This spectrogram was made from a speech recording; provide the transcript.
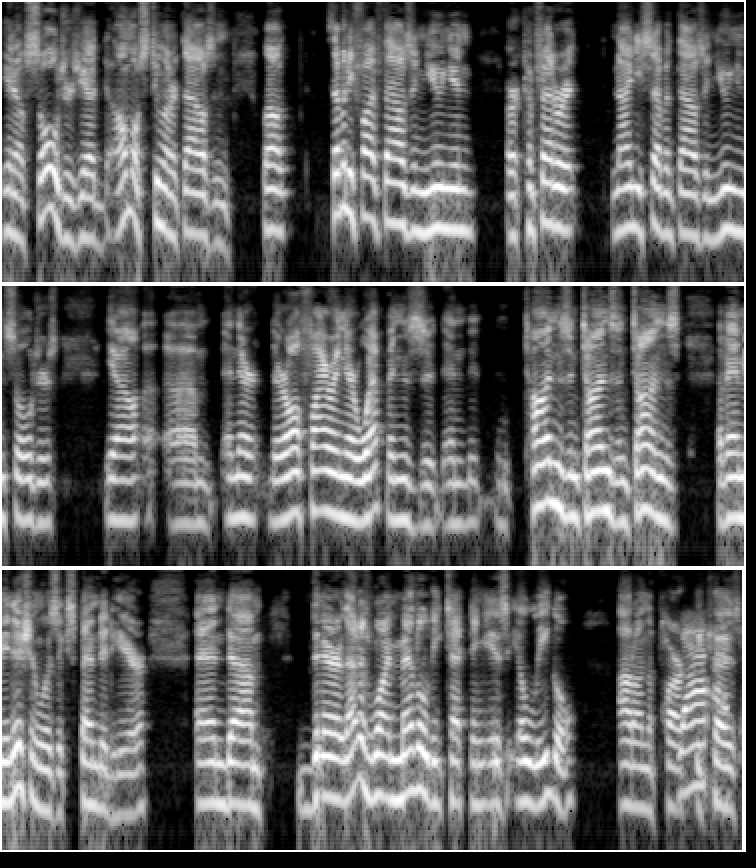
you know, soldiers, you had almost two hundred thousand. Well, seventy five thousand Union or Confederate, ninety seven thousand Union soldiers. You know, uh, um, and they're they're all firing their weapons, and, and tons and tons and tons of ammunition was expended here, and um, there that is why metal detecting is illegal out on the park yeah, because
